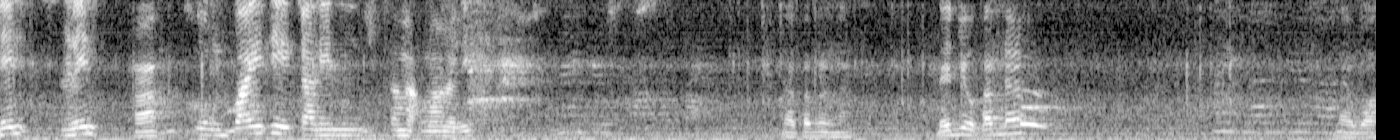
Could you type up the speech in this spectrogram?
ลินลินฮะส่งไว้ที่การินสมัครมาหน่อยดิเดี๋ยวแป๊บนึงนะเดินอยู่แป๊บนึงไหนวะ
